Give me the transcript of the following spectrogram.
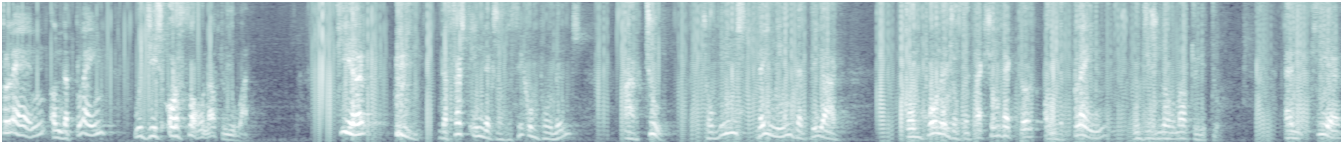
plane, on the plane which is orthogonal to E1. Here, the first index of the three components are 2. So means they mean that they are components of the traction vector on the plane which is normal to E2. And here,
